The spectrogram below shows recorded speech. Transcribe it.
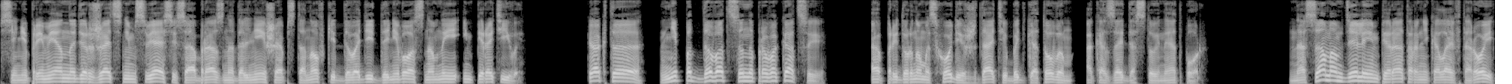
Всенепременно держать с ним связь и сообразно дальнейшей обстановке доводить до него основные императивы. Как-то не поддаваться на провокации, а при дурном исходе ждать и быть готовым оказать достойный отпор. На самом деле император Николай II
